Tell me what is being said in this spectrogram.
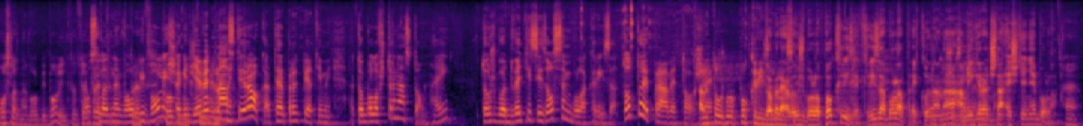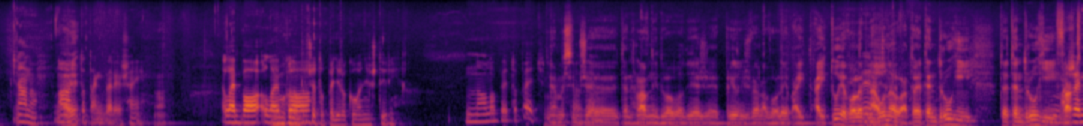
Posledné voľby boli. To, to Posledné pred, voľby pred, boli, však je štyrmi 19. rokmi? rok a teraz pred 5. A to bolo v 14. hej? To už bolo 2008 bola kríza. Toto je práve to, že... Ale to už bolo po kríze. Dobre, ale vlastne. už bolo po kríze. Kríza bola prekonaná a migračná ešte nebola. Hej. Áno, no Hej. ak to tak berieš, hej. No. Lebo, Mimochodom, lebo... prečo je to 5 rokov a nie 4? No, lebo je to 5. Ja myslím, že ten hlavný dôvod je, že príliš veľa volieb. Aj, aj tu je volebná únova. To je ten druhý, to je ten druhý Mm, a že faktor.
